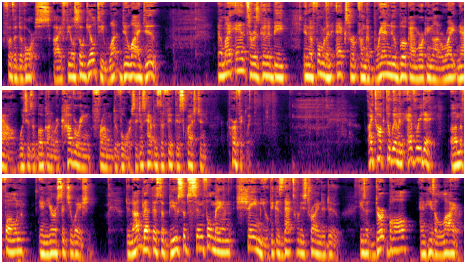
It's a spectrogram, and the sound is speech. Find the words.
for the divorce. I feel so guilty. What do I do? Now, my answer is going to be in the form of an excerpt from the brand new book I'm working on right now, which is a book on recovering from divorce. It just happens to fit this question perfectly. I talk to women every day on the phone in your situation. Do not let this abusive, sinful man shame you because that's what he's trying to do. He's a dirtball and he's a liar.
